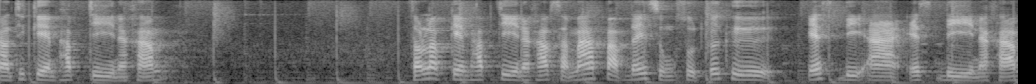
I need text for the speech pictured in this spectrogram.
มาที่เกม PUBG นะครับสำหรับเกม PUBG นะครับสามารถปรับได้สูงสุดก็คือ SDR SD นะครับ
